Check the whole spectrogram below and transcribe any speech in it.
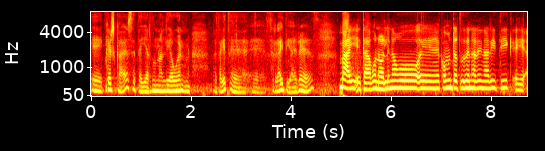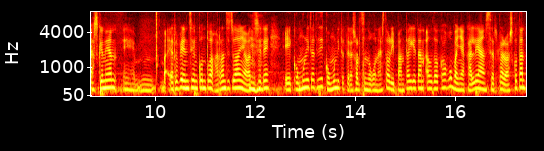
e, keska, ez? Eta jardunaldi hauen ez dakit, e, e, zer gaitia ere, ez? Bai, eta bueno, lehenago e, komentatu denaren aritik, e, azkenean, e, ba, erreferentzien kontua garrantzitsu da, baina batez ere, e, komunitatetik komunitatera sortzen duguna, ez da hori, pantaietan hau daukagu, baina kalean zer, klaro, askotan,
